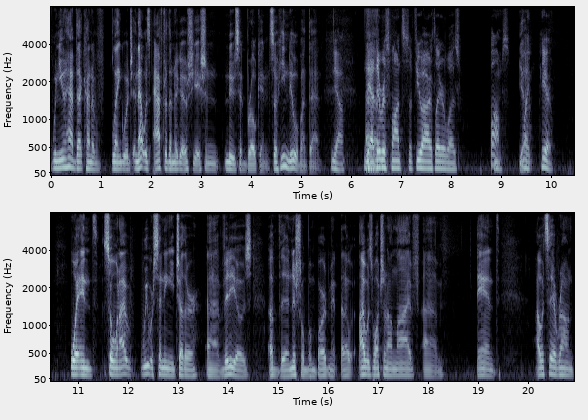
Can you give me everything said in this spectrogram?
when you have that kind of language, and that was after the negotiation news had broken, so he knew about that. yeah, yeah. their Um, response a few hours later was bombs. Yeah. like here. Well, and so when I we were sending each other uh, videos of the initial bombardment that I, I was watching on live, um, and I would say around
